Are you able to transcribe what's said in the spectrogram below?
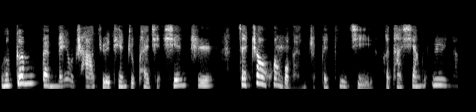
我们根本没有察觉天主派遣先知在召唤我们，准备自己和他相遇呢？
